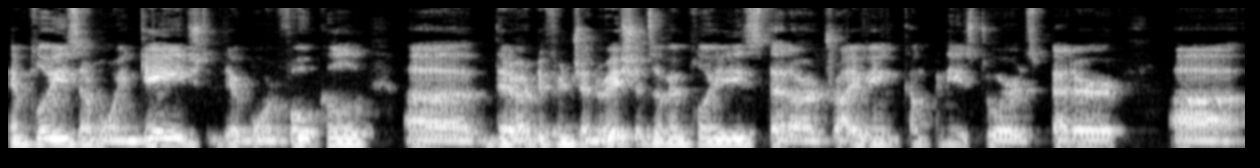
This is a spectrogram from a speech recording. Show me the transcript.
Employees are more engaged. They're more vocal. Uh, there are different generations of employees that are driving companies towards better uh,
